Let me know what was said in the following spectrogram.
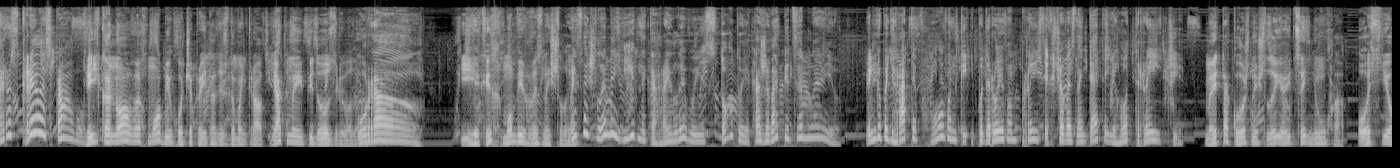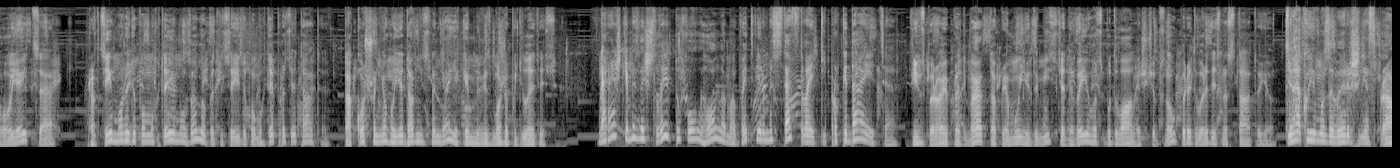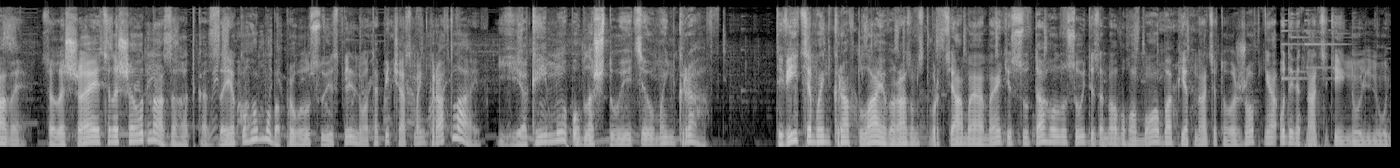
Розкрили справу. Трійка нових мобів хоче приєднатись до Майнкрафт, як ми і підозрювали. Ура! І яких мобів ви знайшли? Ми знайшли негідника, грайливу істоту, яка живе під землею. Він любить грати в хованки і подарує вам приз, якщо ви знайдете його тричі. Ми також знайшли яйценюха. Ось його яйце. Гравці можуть допомогти йому вилупитися і допомогти процвітати. Також у нього є давні знання, якими він зможе поділитись. Нарешті ми знайшли туфу голема, витвір мистецтва, який прокидається. Він збирає предмет та прямує до місця, де ви його збудували, щоб знов перетворитись на статую. Дякуємо за вирішення справи. Залишається лише одна загадка, за якого моба проголосує спільнота під час Майнкрафт Лайв. Який моб облаштується у Майнкрафт? Дивіться Майнкрафт Лайв разом з творцями Аметісу та голосуйте за нового моба 15 жовтня о 19.00.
